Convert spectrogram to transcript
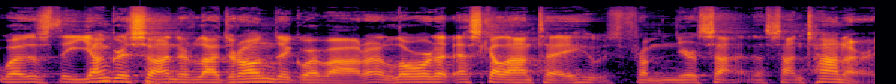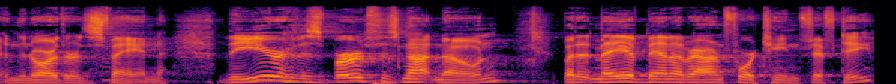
was the younger son of Ladron de Guevara, lord of Escalante, who was from near Santander in the northern Spain. The year of his birth is not known, but it may have been around 1450.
